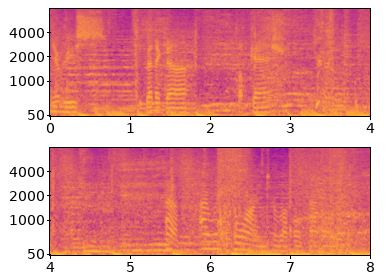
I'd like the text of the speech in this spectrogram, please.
Jongens, hier ben ik daar. Cash. Oh, I was born to ruffle feathers.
